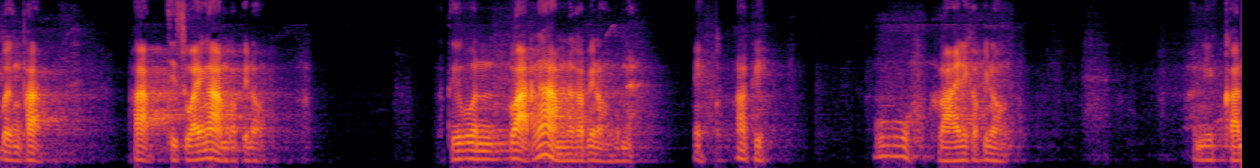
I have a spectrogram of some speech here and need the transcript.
เบิ่งภาพภาพที่สวยงามครับพี่น้องถือเป็นวาดงามนะครับ พี่น้องผมเนี่ยนี่มากพี่โอ้หลายเลยครับพี่น้อง อันนี้กัน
